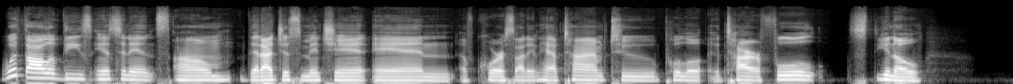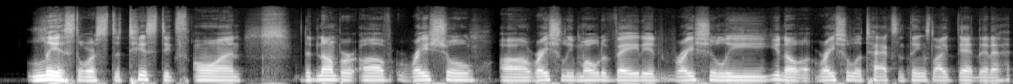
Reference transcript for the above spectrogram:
with all of these incidents um, that I just mentioned, and of course, I didn't have time to pull an entire full, you know, list or statistics on the number of racial, uh, racially motivated, racially, you know, racial attacks and things like that that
